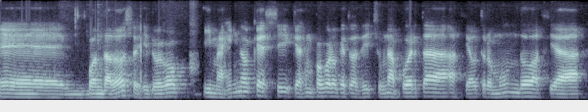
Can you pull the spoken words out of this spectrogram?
eh, bondadosos. Y luego imagino que sí, que es un poco lo que tú has dicho, una puerta hacia otro mundo, hacia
